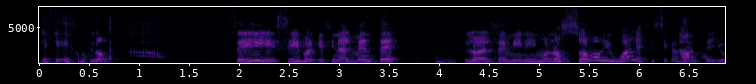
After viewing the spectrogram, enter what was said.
Es que es complicado. Sí, sí, porque finalmente lo del feminismo no somos iguales físicamente. Yo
